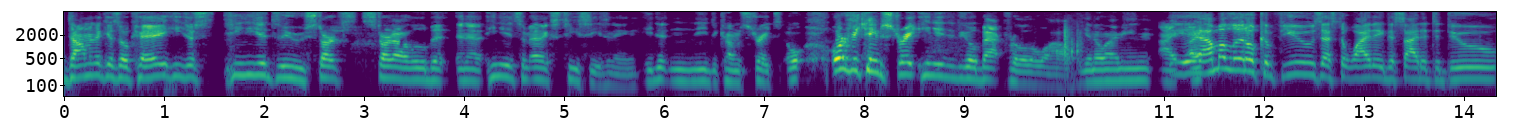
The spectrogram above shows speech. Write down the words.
Dominic is okay. He just he needed to start start out a little bit and then he needed some NXT seasoning. He didn't need to come straight or, or if he came straight, he needed to go back for a little while. You know what I mean? I yeah, I, am a little confused as to why they decided to do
